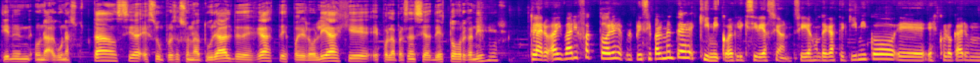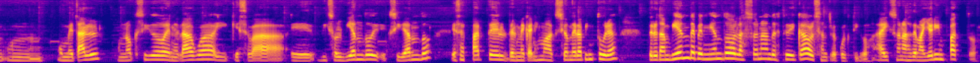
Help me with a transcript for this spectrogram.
tienen alguna sustancia, es un proceso natural de desgaste, es por el oleaje, es por la presencia de estos organismos. Claro, hay varios factores, principalmente químico, es lixiviación. Si es un desgaste químico, eh, es colocar un, metal, un óxido en el agua y que se va eh, disolviendo y oxidando. Esa es parte del, mecanismo de acción de la pintura, pero también dependiendo de la zona donde esté ubicado el centro de cultivo. Hay zonas de mayor impacto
